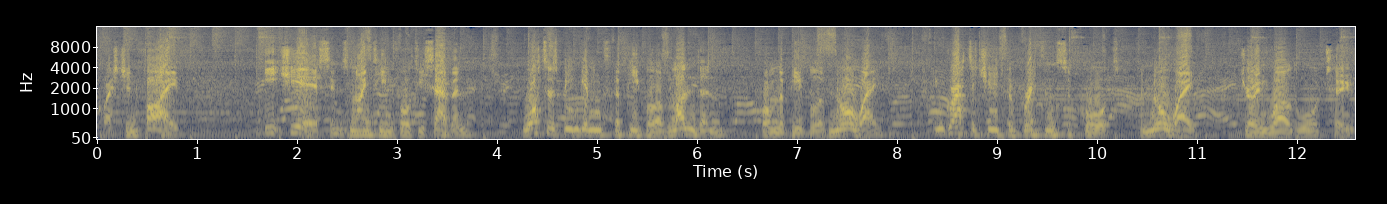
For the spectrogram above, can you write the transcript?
Question 5. Each year since 1947, what has been given to the people of London from the people of Norway in gratitude for Britain's support for Norway during World War II?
